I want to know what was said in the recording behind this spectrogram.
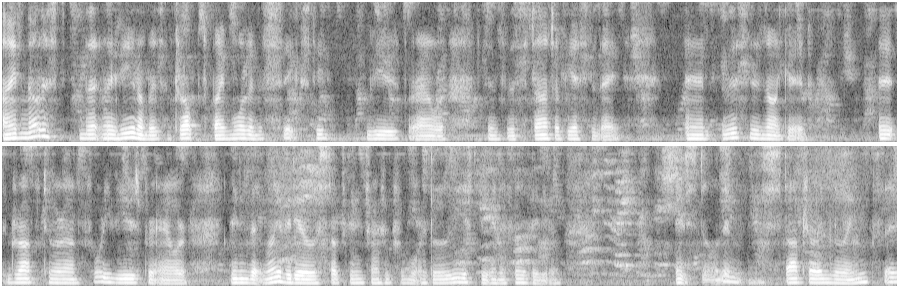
I noticed that my view numbers have dropped by more than 60 views per hour since the start of yesterday, and this is not good. It dropped to around 40 views per hour, meaning that my video stopped getting traffic for at least the NFL video. It still didn't stop showing the links, eh,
